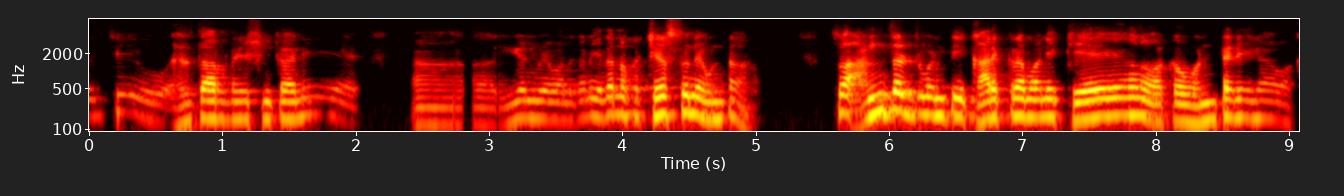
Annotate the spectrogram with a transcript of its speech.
నుంచి హెల్త్ ఆర్గనైజేషన్ కానీ యుఎన్వే వాళ్ళు కానీ ఏదైనా ఒకటి చేస్తూనే ఉంటారు. సో అంతటువంటి కార్యక్రమాన్ని కేవలం ఒక ఒంటరిగా ఒక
